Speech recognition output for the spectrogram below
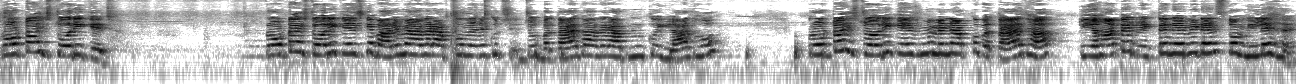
proto historic age proto historic age के बारे में अगर आपको मैंने कुछ जो बताया था, अगर आपको याद हो प्रोटो हिस्टोरिक एज में मैंने आपको बताया था कि यहाँ पे रिटर्न एविडेंस तो मिले हैं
